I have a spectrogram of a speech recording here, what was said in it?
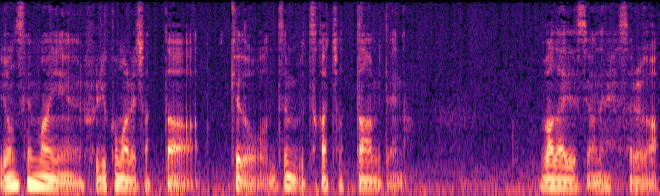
4000万円振り込まれちゃったけど全部使っちゃったみたいな話題ですよねそれが。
